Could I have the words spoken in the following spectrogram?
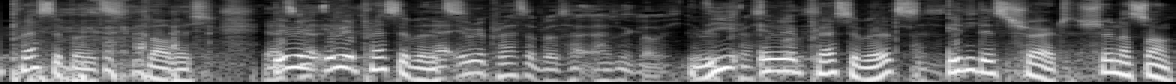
Irrepressibles, glaube ich. Ja, Irre Irrepressibles. Ja, Irrepressibles heißt sie, glaube ich. The Irrepressibles in this shirt. Schöner Song.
